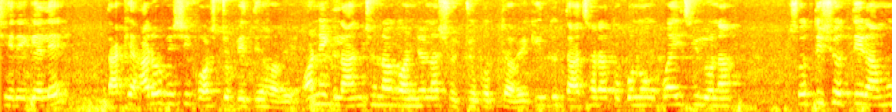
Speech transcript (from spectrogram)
ছেড়ে গেলে তাকে আরও বেশি কষ্ট পেতে হবে। অনেক লাঞ্ছনা, গঞ্জনা সহ্য করতে হবে। কিন্তু তাছাড়া তো কোনো উপায় ছিল না। সত্যি সত্যি রামু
